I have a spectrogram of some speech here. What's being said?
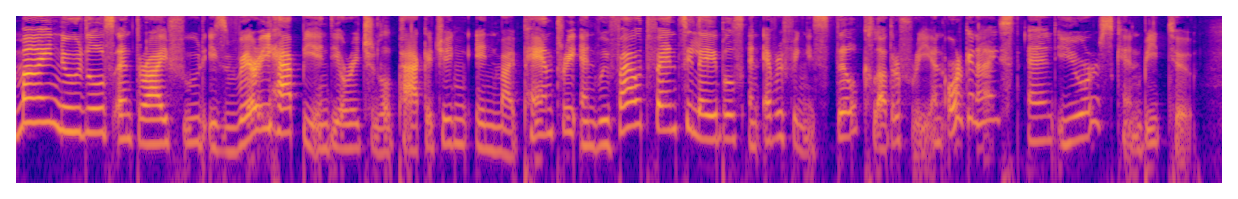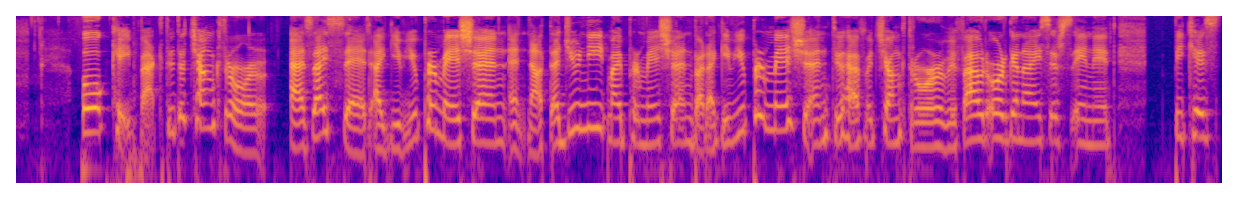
my noodles and dry food is very happy in the original packaging in my pantry and without fancy labels, and everything is still clutter free and organized, and yours can be too. Okay, back to the junk drawer. As I said, I give you permission, and not that you need my permission, but I give you permission to have a junk drawer without organizers in it because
